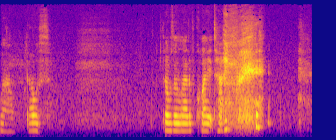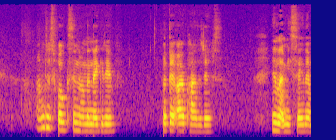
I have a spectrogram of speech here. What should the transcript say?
Wow, that was that was a lot of quiet time. I'm just focusing on the negative, but there are positives. And let me say them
